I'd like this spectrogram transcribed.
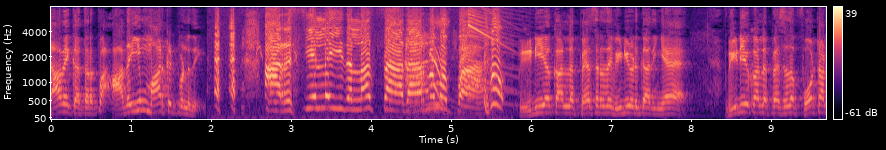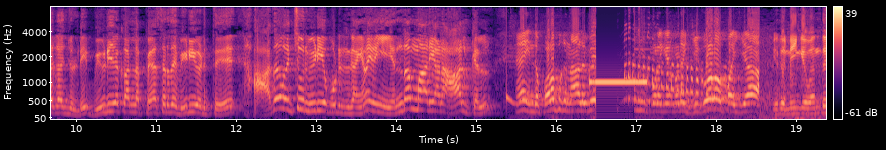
தாவேக்கா தரப்பு அதையும் மார்க்கெட் பண்ணுது. அரசியல்ல இதெல்லாம் சாதாரணமாப்பா. வீடியோ கால்ல பேசுறத வீடியோ எடுக்காதீங்க. வீடியோ கால்ல பேசுறத போட்டோ எடுக்காதுன்னு சொல்லிட்டு வீடியோ கால்ல பேசுறத வீடியோ எடுத்து அதை வச்சு ஒரு வீடியோ போட்டுட்டு இருக்காங்க. ஏன்னா இவங்க எந்த மாதிரியான ஆட்கள்? இந்த பொழப்புக்கு நாலு பேர் பொழைக்கிற பையா. இதை நீங்க வந்து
